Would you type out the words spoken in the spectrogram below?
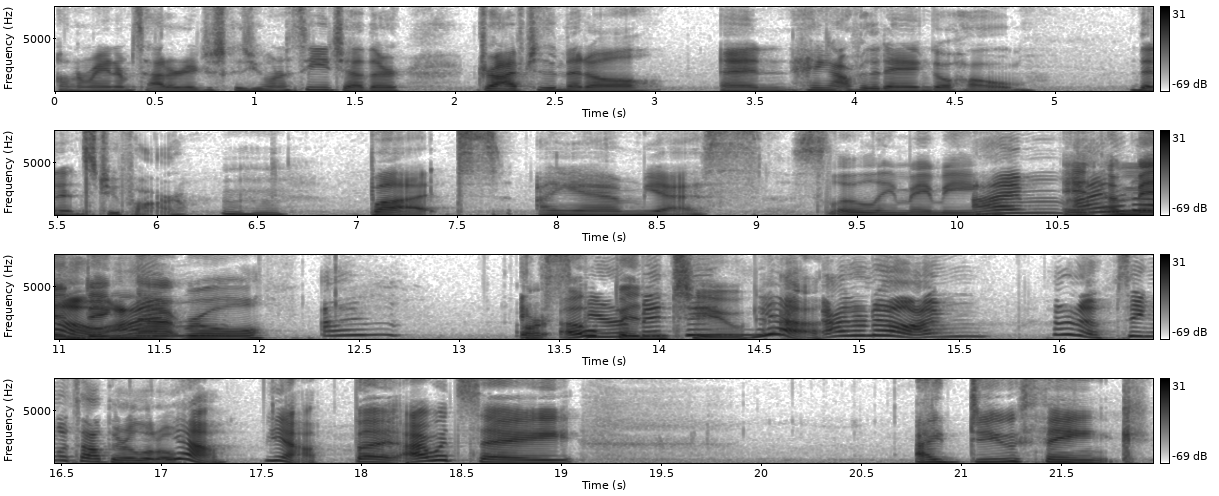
on a random Saturday just because you want to see each other, drive to the middle and hang out for the day and go home, then it's too far. Mm-hmm. But I am, yes, Slowly, maybe I'm don't know. amending that I'm- rule. Or open to, yeah. I don't know. I'm I don't know, seeing what's out there a little. Yeah, yeah. But I would say I do think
